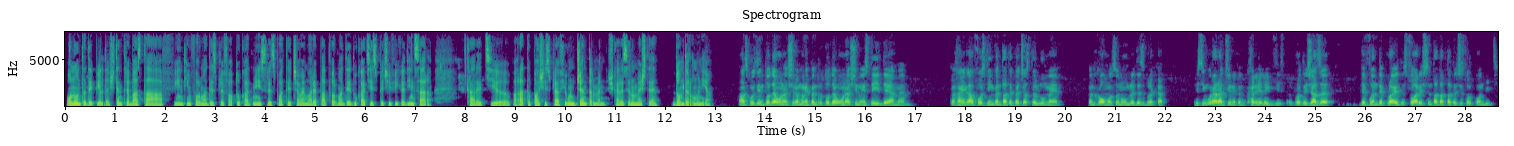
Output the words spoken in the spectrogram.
O nuntă de pildă și te întreb asta fiind informat despre faptul că administrezi poate cea mai mare platformă de educație specifică din țară, care îți uh, arată pașii spre a fi un gentleman și care se numește Domn de România. Am spus din totdeauna și rămâne pentru totdeauna și nu este ideea mea că hainele au fost inventate pe această lume pentru ca omul să nu umble dezbrăcat. E singura rațiune pentru care ele există. Îl protejează de vânt, de ploaie, de soare și sunt adaptate acestor condiții.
